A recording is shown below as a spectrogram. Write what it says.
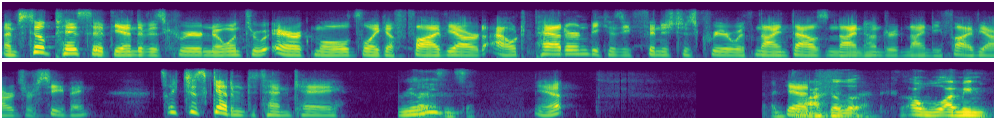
I'm still pissed at the end of his career. No one threw Eric Moulds like a five yard out pattern because he finished his career with 9,995 yards receiving. It's like just get him to 10k. Really? that's insane. Yep. I Yeah. I don't have to look. Oh well, I mean,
